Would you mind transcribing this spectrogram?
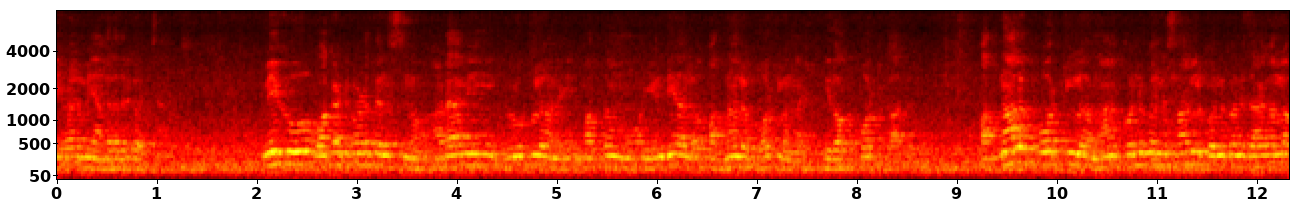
ఇవాళ మీ అందరి దగ్గరికి వచ్చాను. మీకు ఒకటి కూడా తెలుసును అడానీ గ్రూప్లోని మొత్తం ఇండియాలో పద్నాలుగు పోర్టులు ఉన్నాయి. ఇది ఒక పోర్ట్ కాదు. పద్నాలుగు పోర్టుల్లోన కొన్ని కొన్ని సార్లు కొన్ని కొన్ని జాగాల్లో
